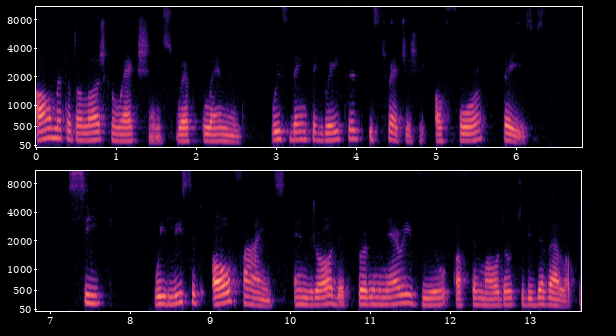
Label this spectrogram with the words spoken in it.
all methodological actions were planned with the integrated strategy of four phases. Seek, we listed all finds and draw the preliminary view of the model to be developed.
